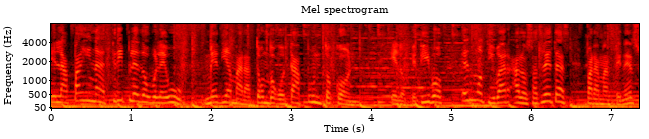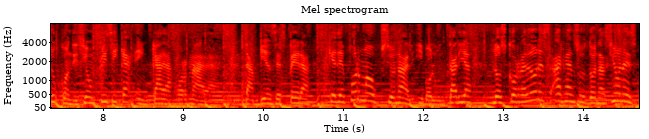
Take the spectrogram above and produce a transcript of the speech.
en la página www.mediamaratonbogotá.com. El objetivo es motivar a los atletas para mantener su condición física en cada jornada. También se espera que de forma opcional y voluntaria los corredores hagan sus donaciones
